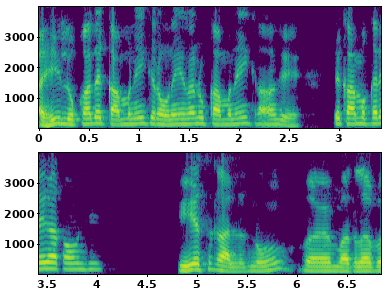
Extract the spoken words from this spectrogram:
ਅਸੀਂ ਲੋਕਾਂ ਦੇ ਕੰਮ ਨਹੀਂ ਕਰਾਉਣੇ, ਇਹਨਾਂ ਨੂੰ ਕੰਮ ਨਹੀਂ ਕਹਾਂਗੇ ਤੇ ਕੰਮ ਕਰੇਗਾ ਕੌਣ ਜੀ? ਇਸ ਗੱਲ ਨੂੰ ਮਤਲਬ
